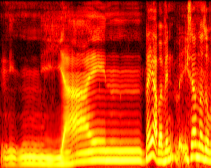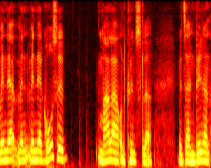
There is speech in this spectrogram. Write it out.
ja, Naja, aber wenn, ich sag mal so, wenn der, wenn, wenn der große Maler und Künstler mit seinen Bildern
